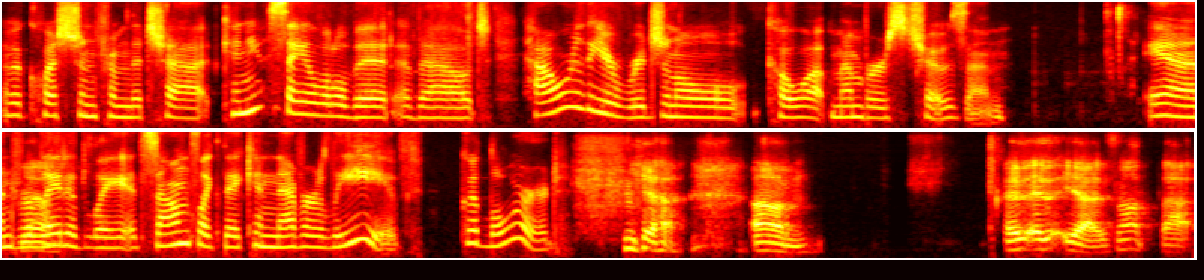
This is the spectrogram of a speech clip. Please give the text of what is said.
I have a question from the chat. Can you say a little bit about how were the original co-op members chosen? And Yeah. relatedly, it sounds like they can never leave. Good Lord. yeah. Um, it- it- yeah, it's not that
